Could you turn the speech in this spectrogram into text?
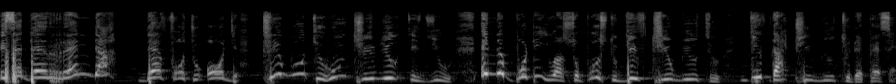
He said, then render Therefore, to all the tribute to whom tribute is due. Anybody you are supposed to give tribute to, give that tribute to the person.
